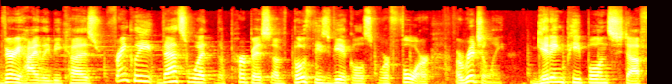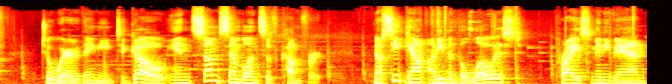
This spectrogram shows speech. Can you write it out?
very highly because frankly, that's what the purpose of both these vehicles were for originally, getting people and stuff to where they need to go in some semblance of comfort. Now seat count on even the lowest price minivan,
